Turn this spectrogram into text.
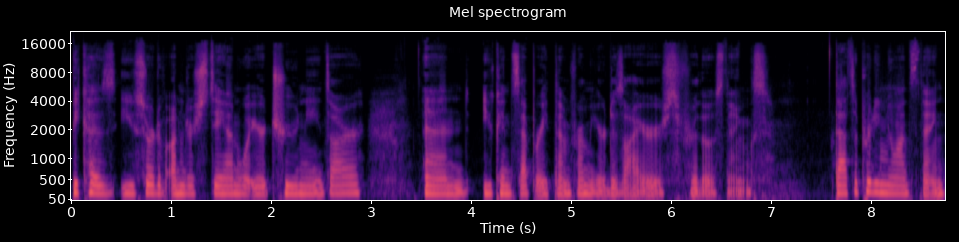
because you sort of understand what your true needs are and you can separate them from your desires for those things. That's a pretty nuanced thing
